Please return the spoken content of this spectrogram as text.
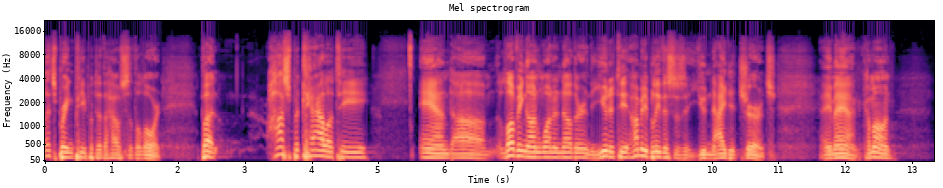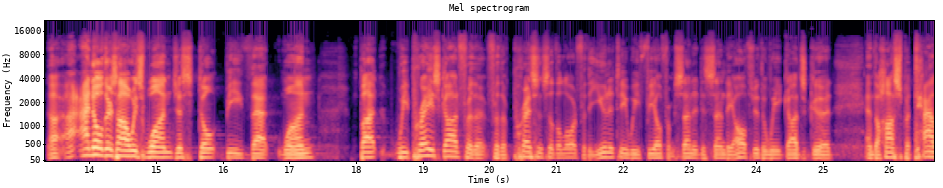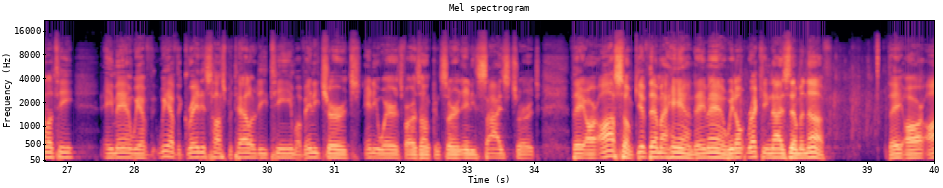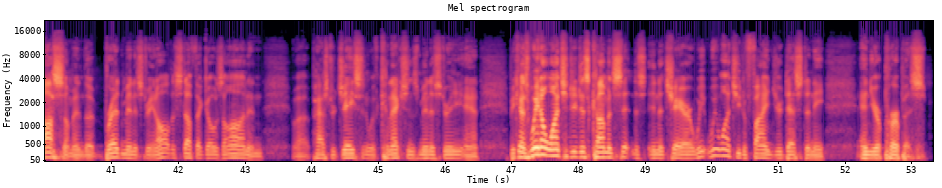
let's bring people to the house of the Lord. But hospitality and um, loving on one another and the unity. How many believe this is a united church? Amen. Come on. Uh, I, I know there's always one, just don't be that one. But we praise God for the, for the presence of the Lord, for the unity we feel from Sunday to Sunday, all through the week. God's good. And the hospitality. Amen. We have, we have the greatest hospitality team of any church, anywhere as far as I'm concerned, any size church. They are awesome. Give them a hand. Amen. We don't recognize them enough. They are awesome. And the bread ministry and all the stuff that goes on, and uh, Pastor Jason with Connections Ministry. And because we don't want you to just come and sit in, this, in a chair, we, we want you to find your destiny and your purpose.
